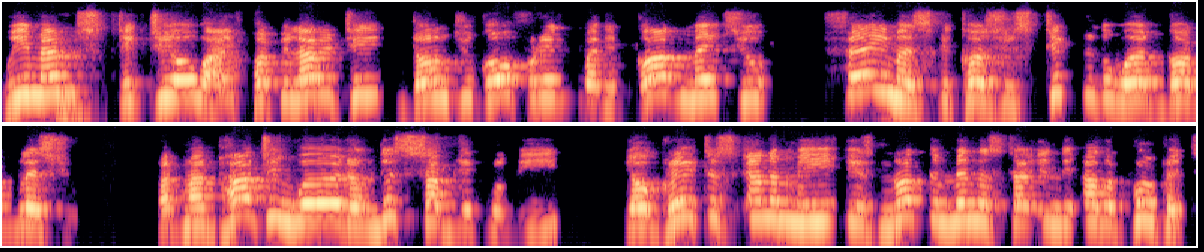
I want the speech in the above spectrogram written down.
Women, Hmm. stick to your wife. Popularity, don't you go for it. But if God makes you famous because you stick to the word, God bless you. But my parting word on this subject will be your greatest enemy is not the minister in the other pulpit.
